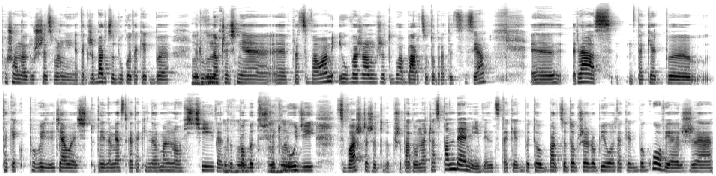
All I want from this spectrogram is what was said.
poszłam na dłuższe zwolnienie. Także bardzo długo tak jakby Mhm. równocześnie e, pracowałam i uważam, że to była bardzo dobra decyzja. E, raz, tak jakby, tak jak powiedziałeś, tutaj na miastka takiej normalności, tak Mhm. pobyt wśród ludzi, zwłaszcza, że to przypadło na czas pandemii, więc tak jakby to bardzo dobrze robiło tak jakby głowie, że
